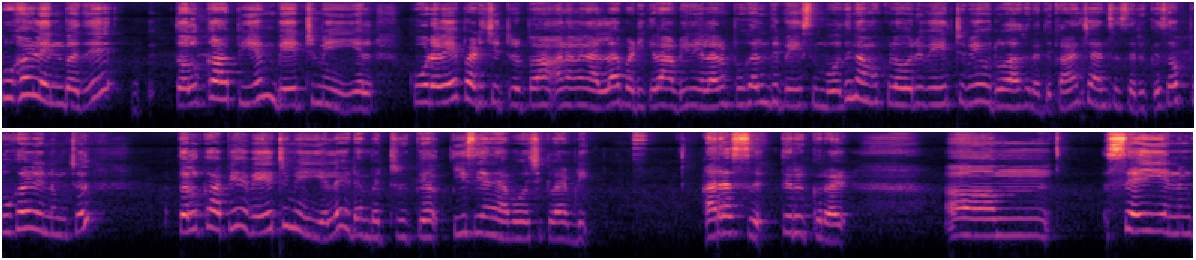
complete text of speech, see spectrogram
புகழ் என்பது தொல்காப்பியம் வேற்றுமையியல். கூடவே படிச்சுட்டு இருப்பான் ஆனால் நல்லா படிக்கிறான் அப்படின்னு எல்லாரும் புகழ்ந்து பேசும்போது நமக்குள்ள ஒரு வேற்றுமை உருவாகிறதுக்கான சான்சஸ் இருக்குது ஸோ புகழ் என்னும் சொல் தொல்காப்பிய வேற்றுமையியலில் இடம்பெற்றிருக்கு. ஈஸியாக ஞாபகம் வச்சுக்கலாம் இப்படி. அரசு திருக்குறள். செய் என்னும்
